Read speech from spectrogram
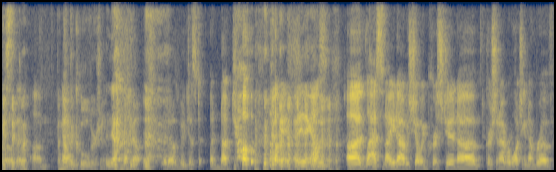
Basically. Um, But not the cool version. No, no. You know, be just a nut job. Okay, anything else? Uh, last night I was showing Christian. Uh, Christian and I were watching a number of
